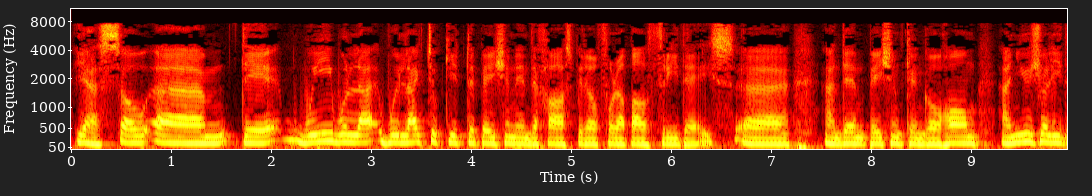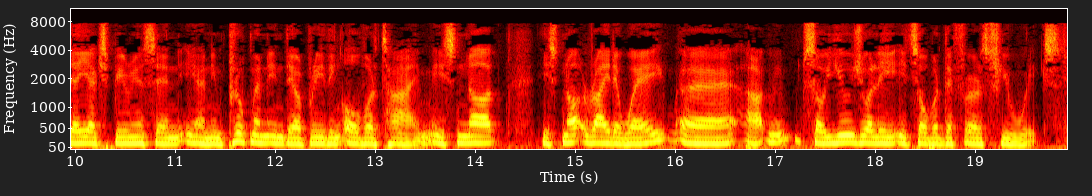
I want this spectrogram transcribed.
Yes. So um, the, we would li- we like to keep the patient in the hospital for about three days, uh, and then patient can go home. And usually they experience an, an improvement in their breathing over time. It's not it's not right away. Uh, uh, so usually it's over the first few weeks.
